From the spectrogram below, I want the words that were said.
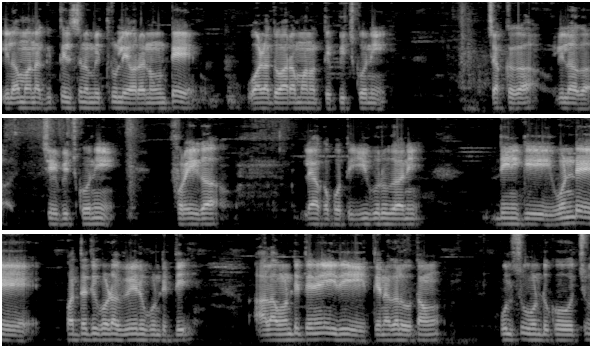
ఇలా మనకి తెలిసిన మిత్రులు ఎవరైనా ఉంటే వాళ్ళ ద్వారా మనం తెప్పించుకొని చక్కగా ఇలాగా చేపించుకొని ఫ్రైగా లేకపోతే ఈగురు కానీ దీనికి వండే పద్ధతి కూడా వేరుగుండిద్ది అలా వండితేనే ఇది తినగలుగుతాం పులుసు వండుకోవచ్చు.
